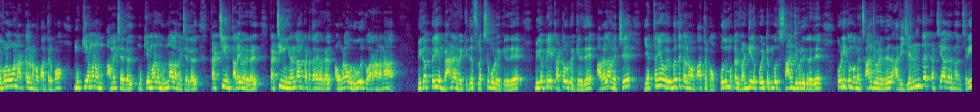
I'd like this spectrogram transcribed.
எவ்வளவோ நாட்களை நம்ம பார்த்துருப்போம். முக்கியமான அமைச்சர்கள் முக்கியமான முன்னாள் அமைச்சர்கள் கட்சியின் தலைவர்கள் கட்சியின் இரண்டாம் கட்ட தலைவர்கள் அவங்களாம் ஒரு ஊருக்கு வர்றாங்கன்னா மிகப்பெரிய பேனர் வைக்கிறது ஃப்ளெக்ஸ் போர்டு வைக்கிறது மிகப்பெரிய கட் அவுட் வைக்கிறது அதெல்லாம் வச்சு எத்தனையோ விபத்துக்கள் நம்ம பார்த்துருக்கோம். பொதுமக்கள் வண்டியில் போயிட்டு இருக்கும்போது சாஞ்சு விழுகிறது கொடிக்கம்பங்கள் சாஞ்சு விழுகிறது. அது எந்த கட்சியாக இருந்தாலும் சரி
